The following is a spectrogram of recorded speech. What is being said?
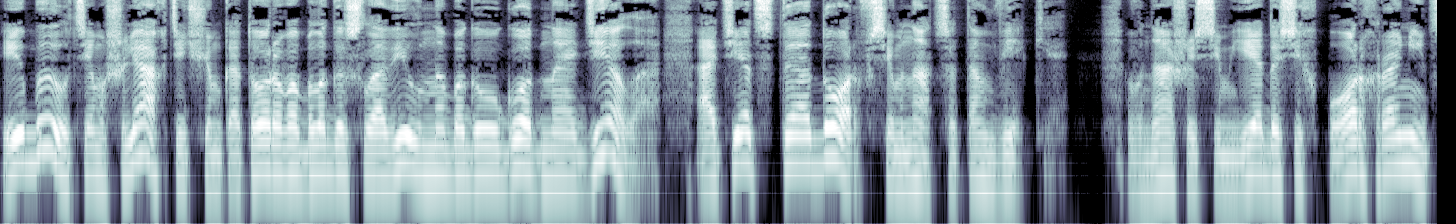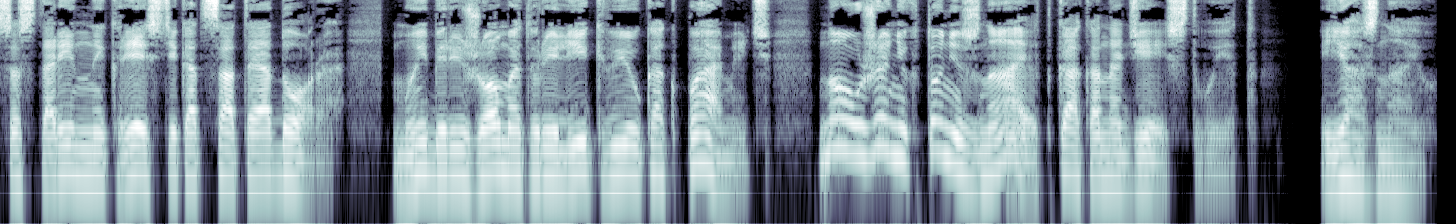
и был тем шляхтичем, которого благословил на богоугодное дело отец Теодор в XVII веке. В нашей семье до сих пор хранится старинный крестик отца Теодора. Мы бережем эту реликвию как память, но уже никто не знает, как она действует. «Я знаю»,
